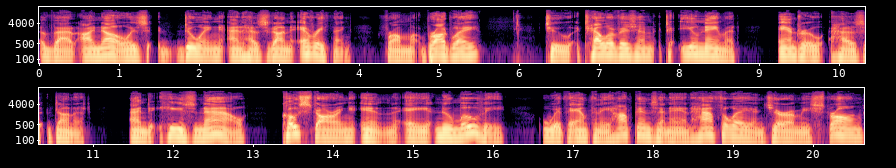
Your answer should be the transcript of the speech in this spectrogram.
that I know, is doing and has done everything from Broadway to television to you name it. Andrew has done it. And he's now co starring in a new movie with Anthony Hopkins and Anne Hathaway and Jeremy Strong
